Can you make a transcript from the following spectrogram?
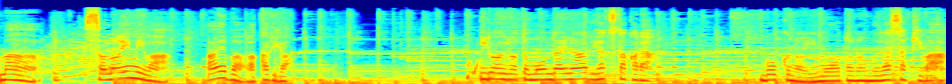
まあその意味は会えばわかるよ。いろいろと問題のあるやつだから僕の妹の紫は。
